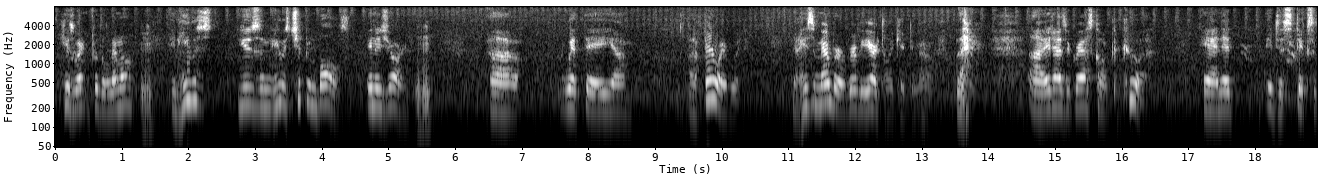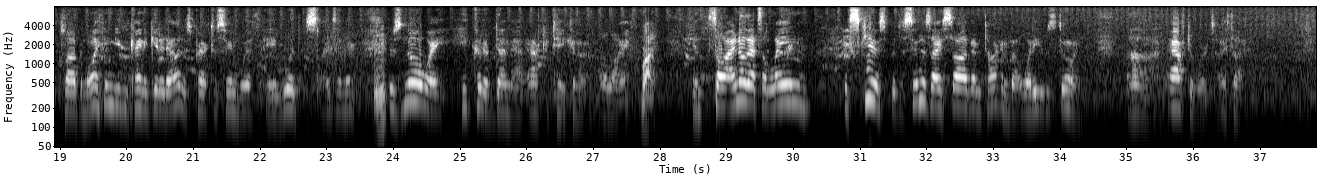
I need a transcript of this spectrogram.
he was waiting for the limo, Mm-hmm. and he was using he was chipping balls in his yard. Mm-hmm. Uh, with a, um, a fairway wood. Now he's a member of Riviera till I kicked him out, but uh, it has a grass called Kikuyu, and it it just sticks a club, and the only thing you can kind of get it out is practicing with a wood that slides in there. Mhm. There's no way he could have done that after taking a, a life. Right. And so I know that's a lame excuse, but as soon as I saw them talking about what he was doing uh, afterwards, I thought,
